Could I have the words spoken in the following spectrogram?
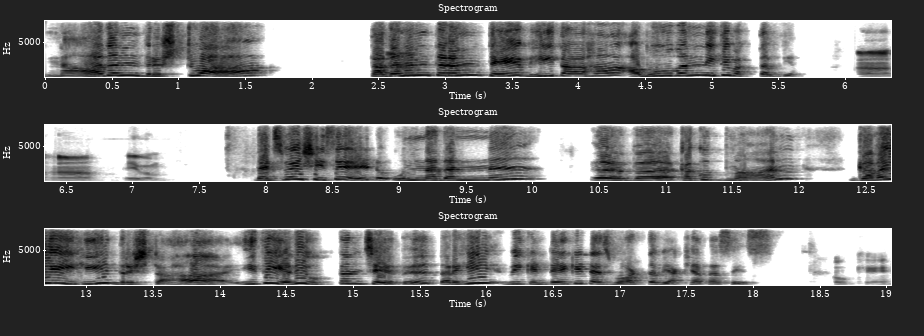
nadam drishtva tadanantaram te bhitaha abhuvan iti vaktavyam. Ah, ah. Evam. That's why she said, unnadan uh, va- kakudman gavayaihi drishtaha iti yadi uktan chet, tarhi we can take it as what the Vyakhyata says. Okay.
